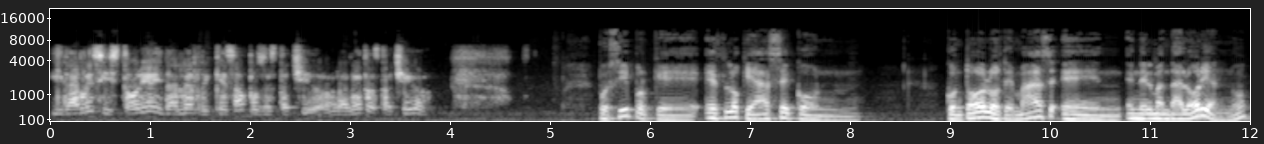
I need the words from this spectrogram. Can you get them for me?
y darles historia y darles riqueza, pues está chido, la neta está chido. Pues sí, porque es lo que hace con, con todos los demás en, en el Mandalorian, ¿no?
